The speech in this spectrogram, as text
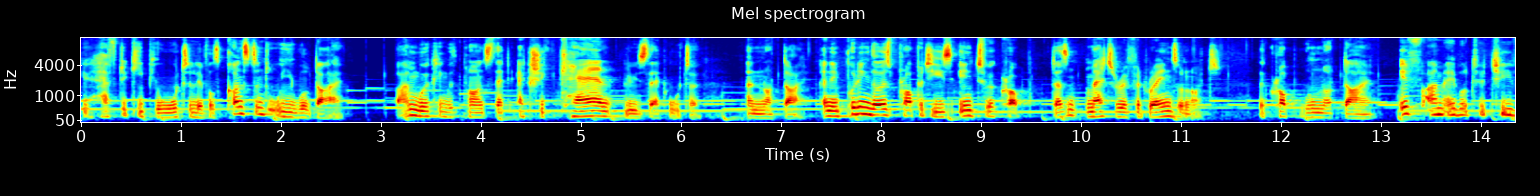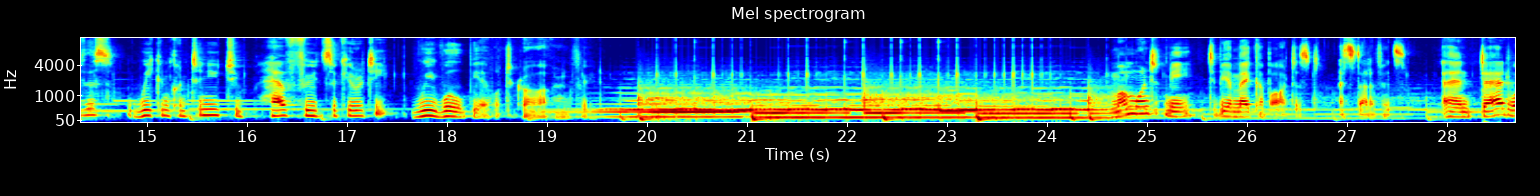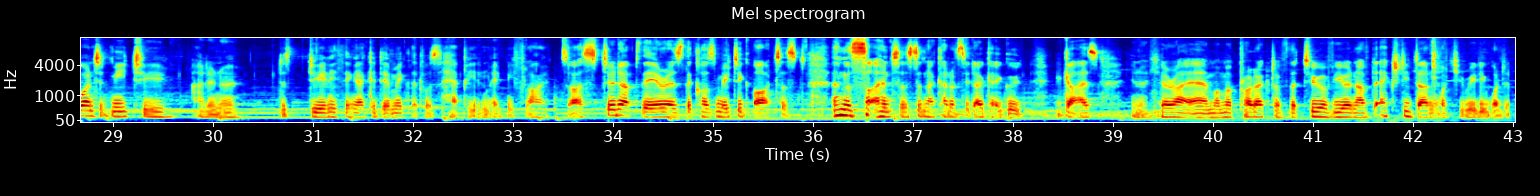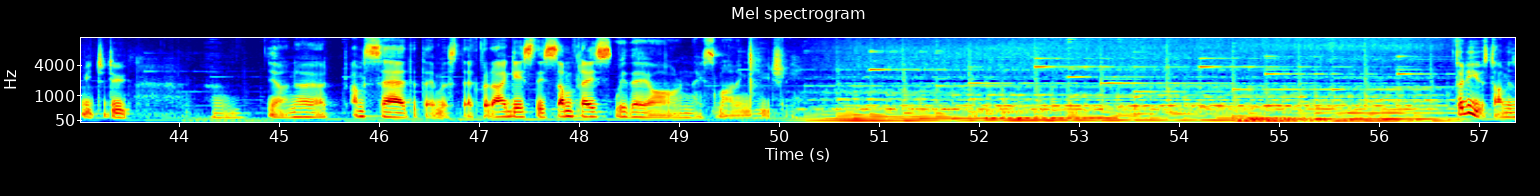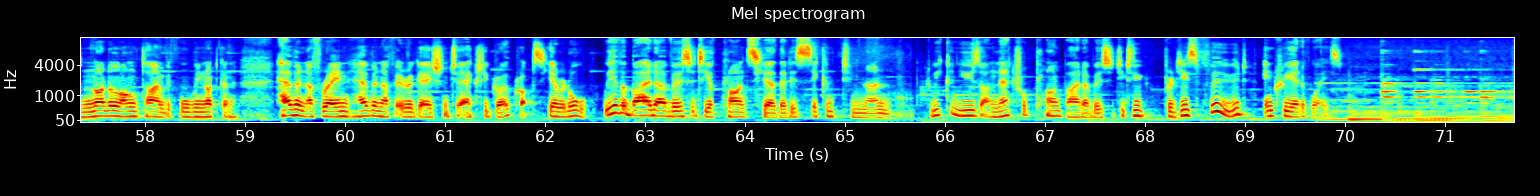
You have to keep your water levels constant or you will die. I'm working with plants that actually can lose that water and not die. And in putting those properties into a crop, doesn't matter if it rains or not, the crop will not die. If I'm able to achieve this, we can continue to have food security. We will be able to grow our own food. Mom wanted me to be a makeup artist at Stuttaford's. And Dad wanted me to, I don't know, just do anything academic that was happy and made me fly. So I stood up there as the cosmetic artist and the scientist and I kind of said, okay, good, guys, you know, here I am. I'm a product of the two of you and I've actually done what you really wanted me to do. Um, yeah, no, I, know I'm sad that they missed that, but I guess there's some place where they are and they're smiling hugely. 30 years' time is not a long time before we're not going to have enough rain, have enough irrigation to actually grow crops here at all. We have a biodiversity of plants here that is second to none. We can use our natural plant biodiversity to produce food in creative ways.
